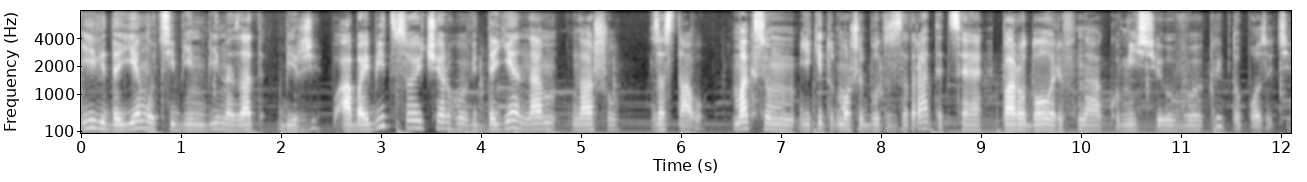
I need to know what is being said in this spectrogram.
і віддаємо ці BNB назад біржі. А Bybit, в свою чергу, віддає нам нашу заставу. Максимум, які тут можуть бути затрати, це пару доларів на комісію в криптопозиці.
